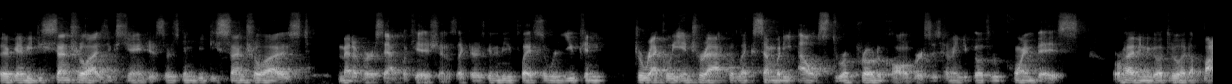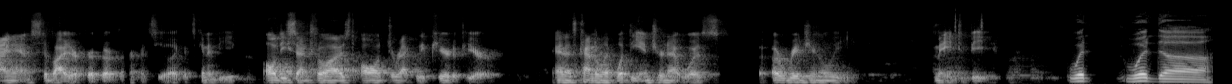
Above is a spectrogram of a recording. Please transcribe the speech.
They're going to be decentralized exchanges. There's going to be decentralized metaverse applications. Like there's going to be places where you can directly interact with like somebody else through a protocol versus having to go through Coinbase or having to go through like a Binance to buy your cryptocurrency. Like it's going to be all decentralized, all directly peer to peer. And it's kind of like what the internet was originally made to be. Would would uh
